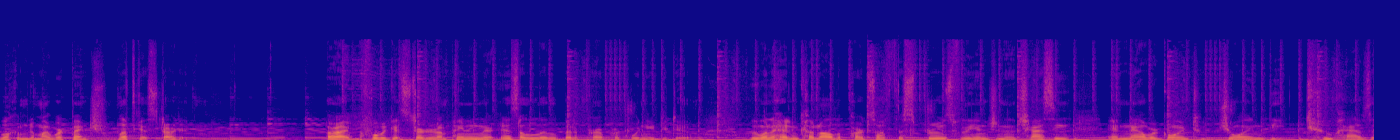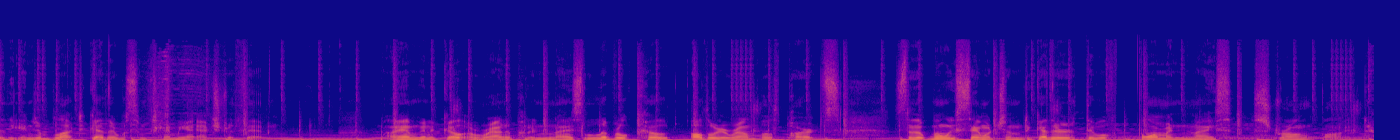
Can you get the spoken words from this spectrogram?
Welcome to my workbench. Let's get started. Alright, before we get started on painting, there is a little bit of prep work we need to do. We went ahead and cut all the parts off the sprues for the engine and the chassis, and now we're going to join the two halves of the engine block together with some Tamiya Extra Thin. I am going to go around and put a nice liberal coat all the way around both parts so that when we sandwich them together, they will form a nice strong bond.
